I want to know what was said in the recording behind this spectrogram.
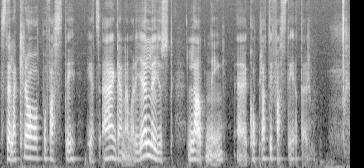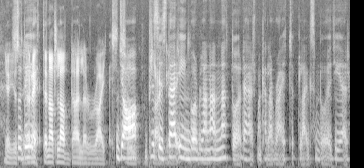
ställa krav på fastighetsägarna vad det gäller just laddning eh, kopplat till fastigheter. Ja, just det. det. Rätten att ladda eller right Ja, precis. Där ingår bland annat då det här som man kallar right to plug som då ger,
